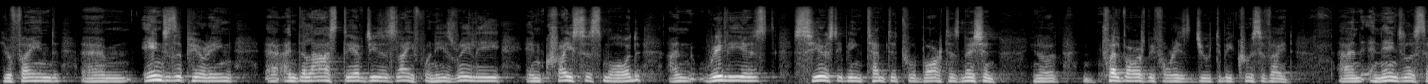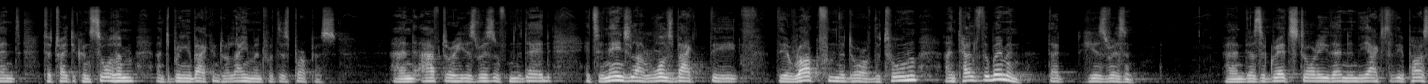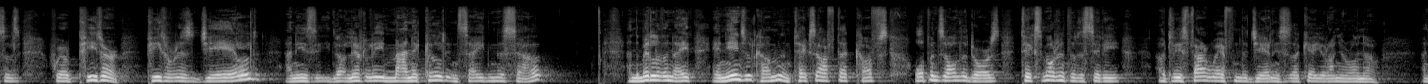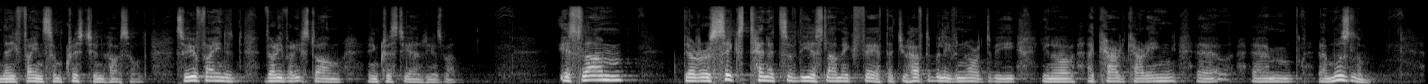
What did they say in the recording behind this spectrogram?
You find um, angels appearing uh, in the last day of Jesus' life when he's really in crisis mode and really is seriously being tempted to abort his mission, you know, 12 hours before he's due to be crucified. And an angel is sent to try to console him and to bring him back into alignment with his purpose. And after he has risen from the dead, it's an angel that rolls back the, the rock from the door of the tomb and tells the women that he has risen. And there's a great story then in the Acts of the Apostles where Peter, Peter is jailed and he's literally manacled inside in a cell. In the middle of the night, an angel comes and takes off the cuffs, opens all the doors, takes him out into the city, until he's far away from the jail, and he says, Okay, you're on your own now. And then he finds some Christian household. So you find it very, very strong in Christianity as well. Islam, there are six tenets of the Islamic faith that you have to believe in order to be, you know, a card-carrying uh, um, Muslim.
